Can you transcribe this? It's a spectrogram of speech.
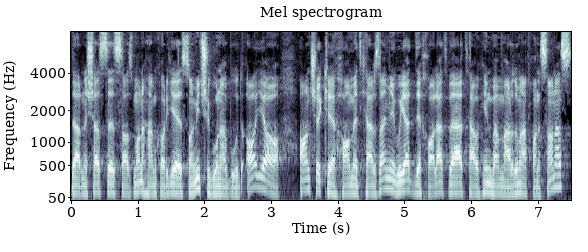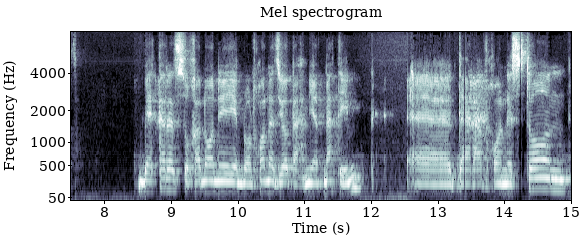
در نشست سازمان همکاری اسلامی چگونه بود؟ آیا آنچه که حامد کرزی می‌گوید دخالت و توهین به مردم افغانستان است؟ بهتر از سخنان امران خان از یاد اهمیت نتیم در افغانستان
